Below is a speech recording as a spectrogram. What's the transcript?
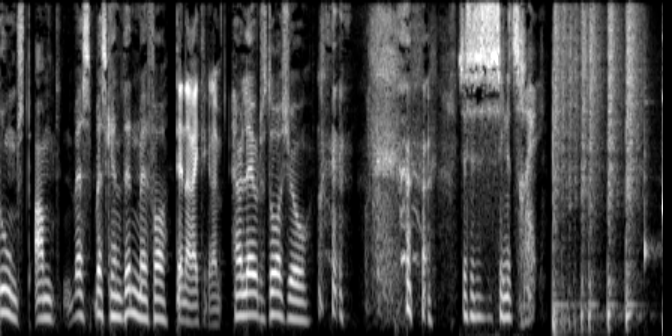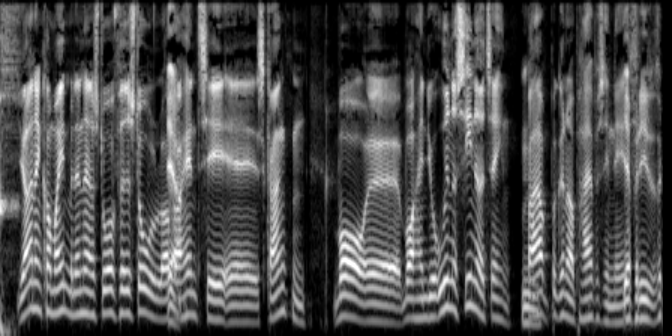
dunst. Om, hvad, hvad skal han den med for? Den er rigtig grim. Han vil lave det store show. Scene 3. Jørgen han kommer ind med den her store fede stol og Ja. går hen til øh, skranken, hvor, øh, hvor han jo uden at sige noget til hende, mm. bare begynder at pege på sin næse. Ja, fordi der,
